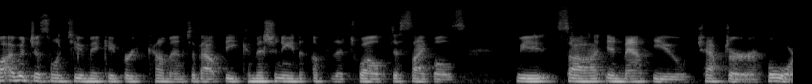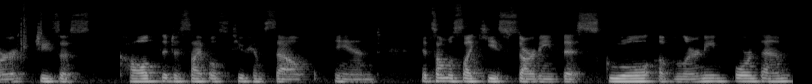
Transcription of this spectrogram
Well, I would just want to make a brief comment about the commissioning of the 12 disciples. We saw in Matthew chapter 4, Jesus called the disciples to himself, and it's almost like he's starting this school of learning for them.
